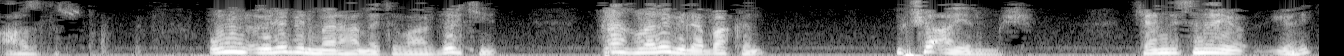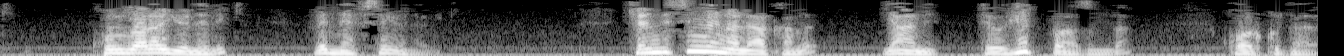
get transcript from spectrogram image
azdır. Onun öyle bir merhameti vardır ki günahları bile bakın üçe ayırmış. Kendisine yönelik, kullara yönelik ve nefse yönelik. Kendisiyle alakalı yani tevhid bazında korkuda,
